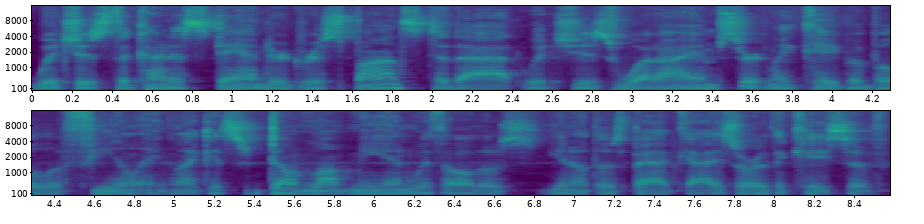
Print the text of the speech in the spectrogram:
which is the kind of standard response to that which is what i am certainly capable of feeling. Like it's don't lump me in with all those you know those bad guys or the case of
